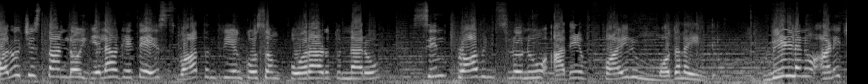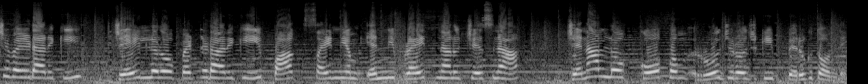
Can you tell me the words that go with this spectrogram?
బలూచిస్తాన్లో ఎలాగైతే స్వాతంత్ర్యం కోసం పోరాడుతున్నారో సింధ్ ప్రావిన్స్ లోనూ అదే ఫైర్ మొదలైంది. వీళ్ళను అణిచివేయడానికి జైళ్ళలో పెట్టడానికి పాక్ సైన్యం ఎన్ని ప్రయత్నాలు చేసినా జనాల్లో కోపం రోజురోజుకి పెరుగుతోంది.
